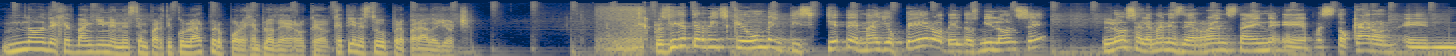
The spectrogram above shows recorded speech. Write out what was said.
No de headbanging en este en particular, pero por ejemplo de rockeo. ¿Qué tienes tú preparado, George? Pues fíjate, Rich, que un 27 de mayo, pero del 2011 los alemanes de Rammstein eh, pues tocaron en,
